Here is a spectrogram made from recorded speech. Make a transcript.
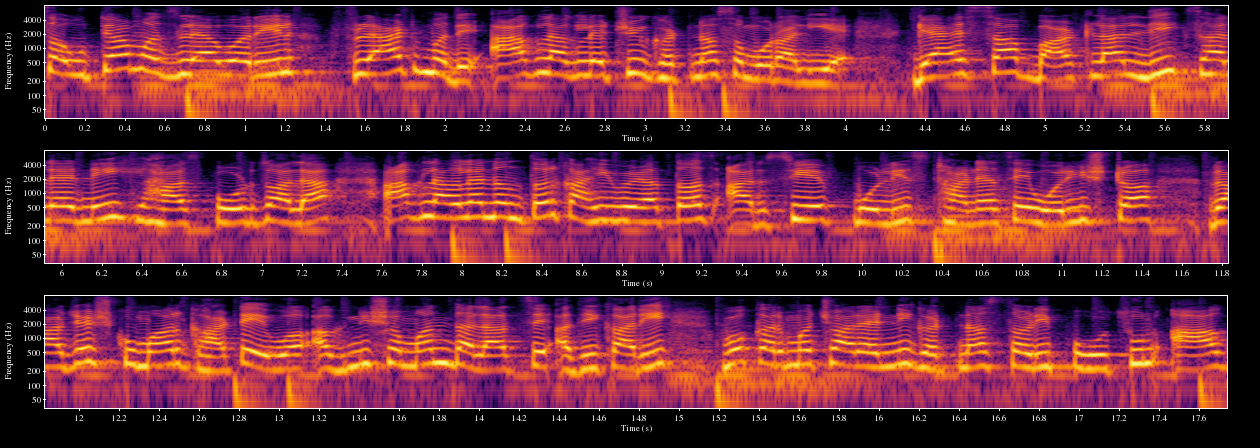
चौथ्या मजल्यावरील फ्लॅटमध्ये आग लागल्याची घटना समोर आली आहे. गॅसचा बाटला लीक झाल्याने हा स्फोट झाला. आग लागल्यानंतर काही वेळातच आर सी एफ पोलीस ठाण्याचे वरिष्ठ राजेश कुमार घाटे व अग्निशमन दलाचे अधिकारी व कर्मचाऱ्यांनी घटनास्थळी पोहोचून आग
